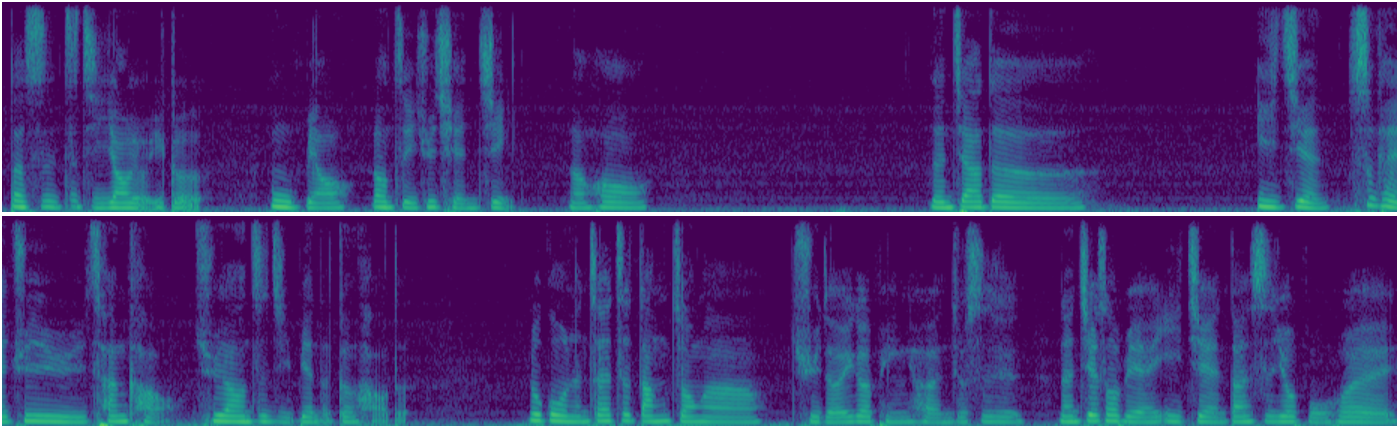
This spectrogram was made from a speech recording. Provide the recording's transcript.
但是自己要有一个目标，让自己去前进。然后，人家的意见是可以去参考，去让自己变得更好的。如果能在这当中啊取得一个平衡，就是能接受别人意见，但是又不会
